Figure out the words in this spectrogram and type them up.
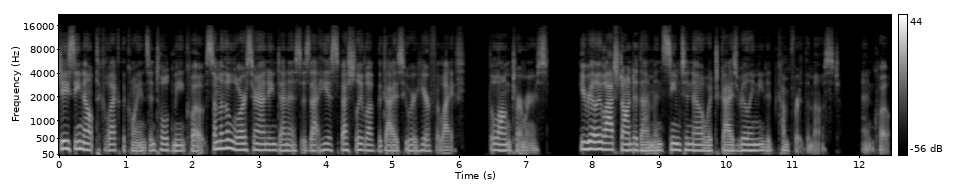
JC knelt to collect the coins and told me, quote, some of the lore surrounding Dennis is that he especially loved the guys who were here for life, the long termers. He really latched onto them and seemed to know which guys really needed comfort the most, end quote.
